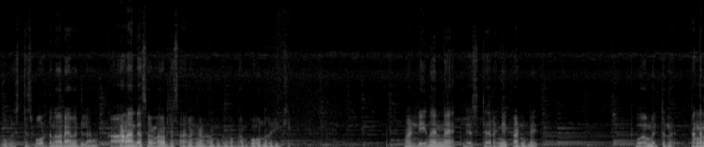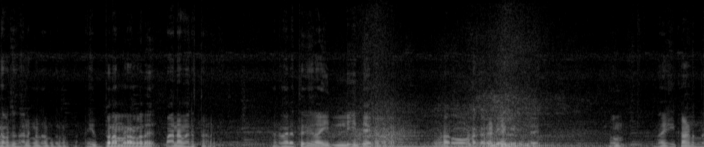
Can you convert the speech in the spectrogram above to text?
ടൂറിസ്റ്റ് സ്പോട്ട് എന്ന് പറയാൻ പറ്റില്ല. കാണാൻ രസമുള്ള കുറച്ച് സ്ഥലങ്ങൾ നമുക്ക് നോക്കാം പോകുന്ന വഴിക്ക്. വണ്ടിയിൽ നിന്ന് തന്നെ ജസ്റ്റ് ഇറങ്ങി കണ്ട് പോകാൻ പറ്റുന്ന അങ്ങനെ കുറച്ച് സ്ഥലങ്ങൾ നമുക്ക് നോക്കാം. ഇപ്പോൾ നമ്മളുള്ളത് പനമരത്താണ്. പനമരത്ത് ഇതാ ഇല്ലീന്റെയൊക്കെ ആണ് ഇവിടെ റോഡൊക്കെ റെഡിയാക്കിയിട്ടുണ്ട്. അപ്പം ഇതാ ഈ കാണുന്ന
